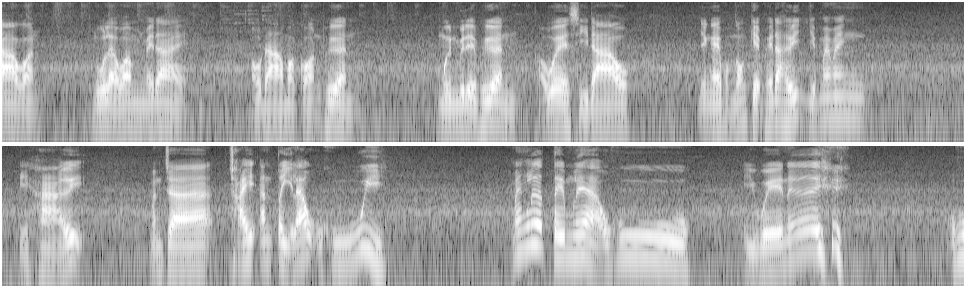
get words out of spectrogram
ดาวก่อน รู้แหละว่ามันไม่ได้ เอาดาวมาก่อนเพื่อนมึนไปเดี๋ยเพื่อนเอาเว้ยสีดาว ยังไงผมต้องเก็บให้ได้เฮ้ยยังไม่แม่งไอ้ห่าเอ้ยมันจะใช้อันติแล้วโอ้โหย แม่งเลือดเต็มเลยอะโอ้โหไอเวนเอ้ยโอ้โห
